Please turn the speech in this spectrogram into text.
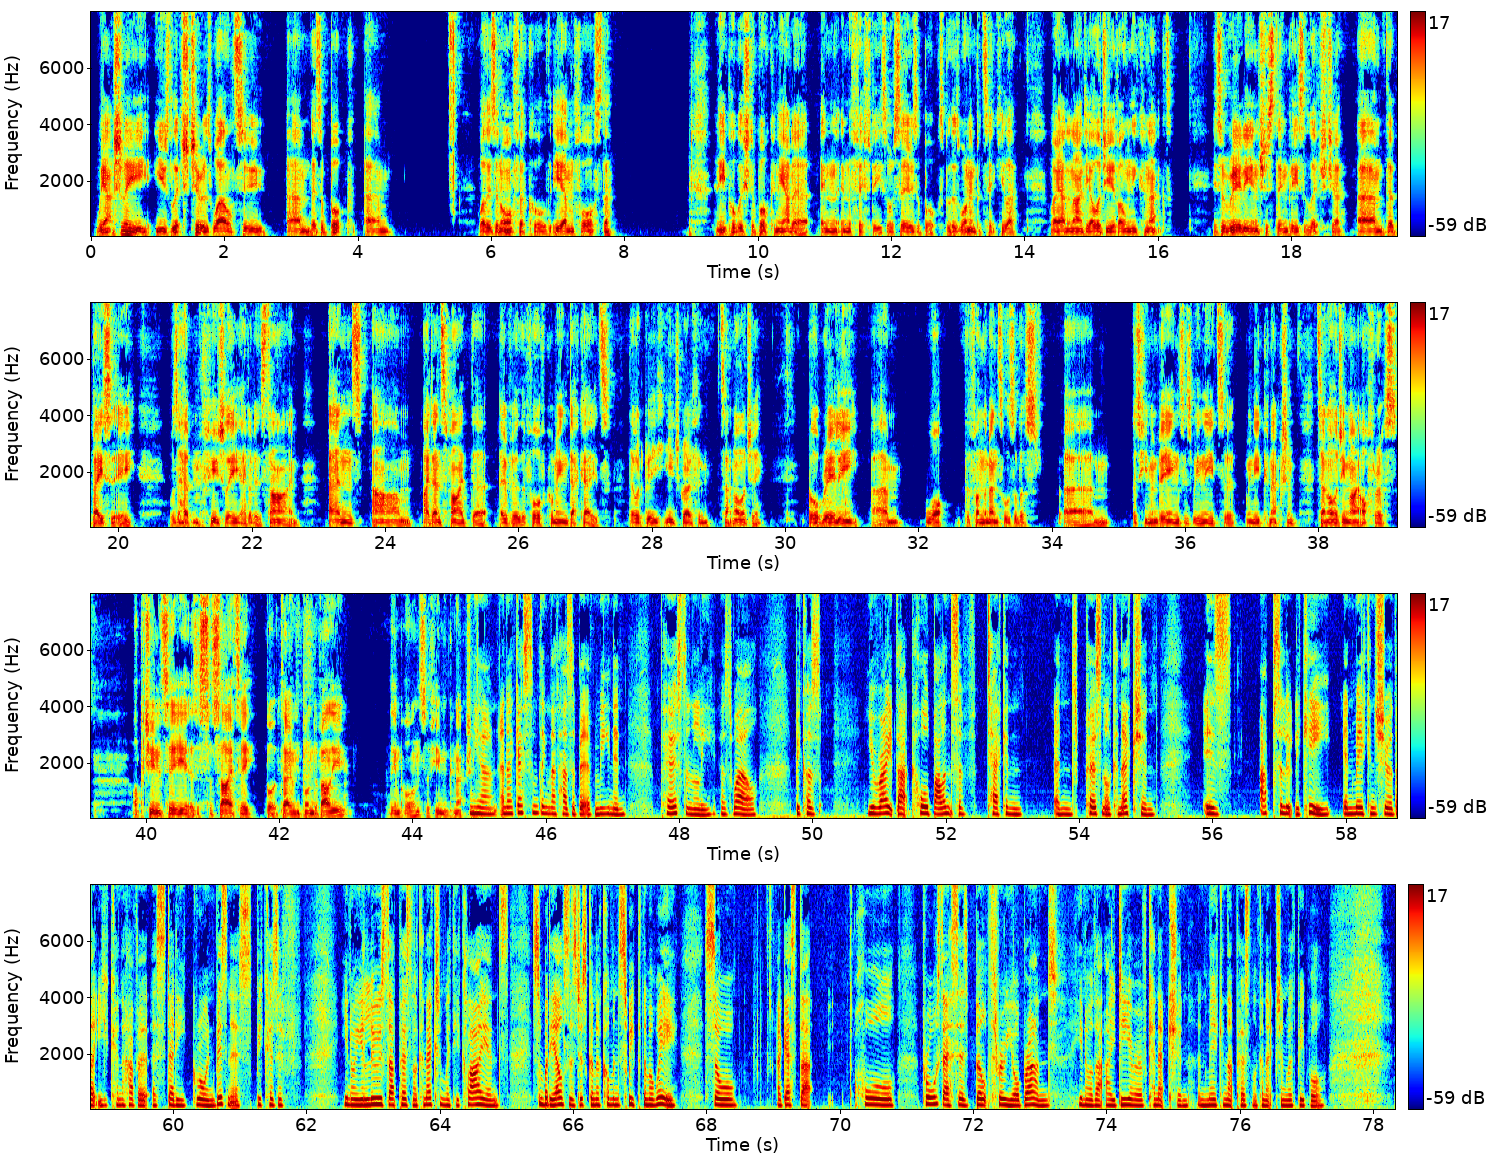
we actually use literature as well to, um, there's a book, um, well, there's an author called E.M. Forster, and he published a book and he had a, in, in the 50s or a series of books, but there's one in particular where he had an ideology of only connect. It's a really interesting piece of literature, um, that basically was hugely ahead of its time and um, identified that over the forthcoming decades there would be huge growth in technology, but really um, what the fundamentals of us um, as human beings is we need to we need connection. Technology might offer us opportunity as a society, but don't undervalue the importance of human connection. Yeah, and I guess something that has a bit of meaning personally as well, because you're right that whole balance of tech and and personal connection is absolutely key in making sure that you can have a, a steady growing business. Because if you know you lose that personal connection with your clients somebody else is just going to come and sweep them away. So i guess that whole process is built through your brand you know that idea of connection and making that personal connection with people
